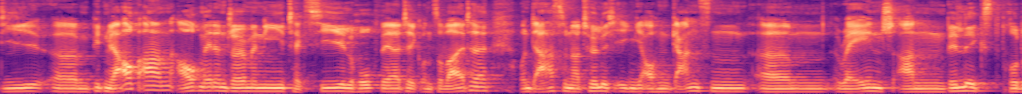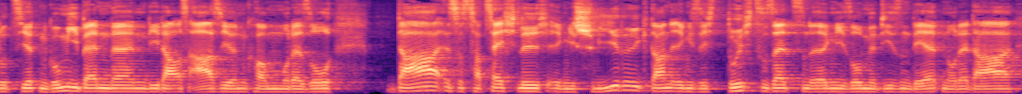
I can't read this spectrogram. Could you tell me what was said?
Die ähm, bieten wir auch an, auch Made in Germany, Textil, hochwertig und so weiter. Und da hast du natürlich irgendwie auch einen ganzen ähm, Range an billigst produzierten Gummibändern, die da aus Asien kommen oder so. Da ist es tatsächlich irgendwie schwierig, dann irgendwie sich durchzusetzen, irgendwie so mit diesen Werten oder da,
